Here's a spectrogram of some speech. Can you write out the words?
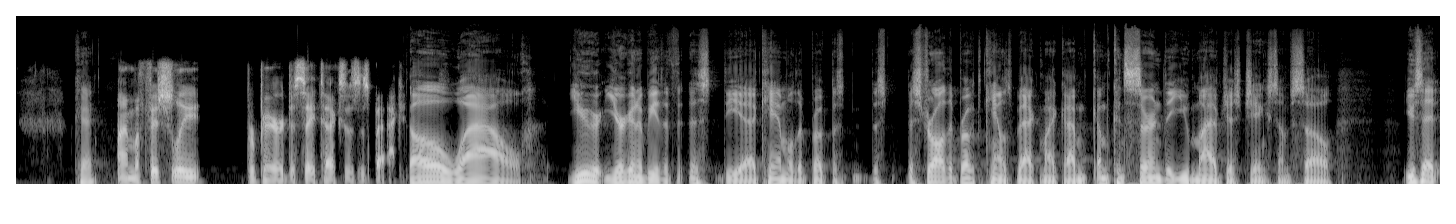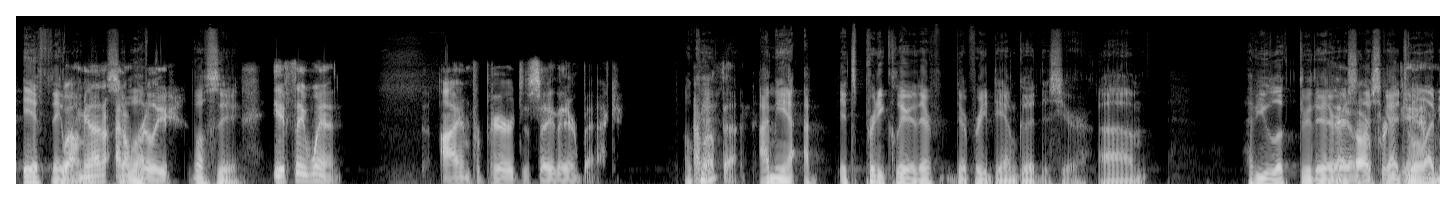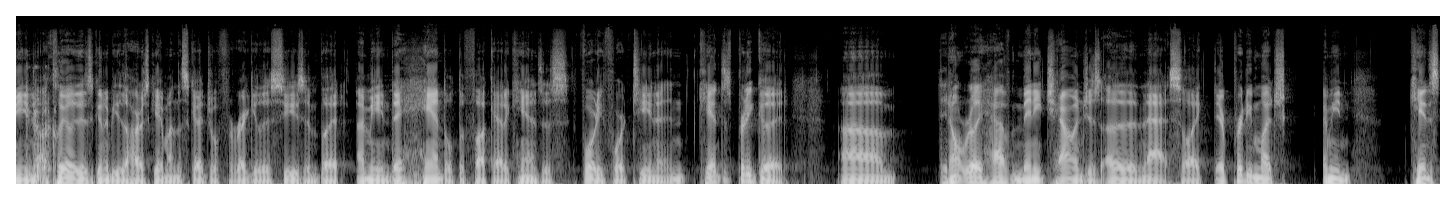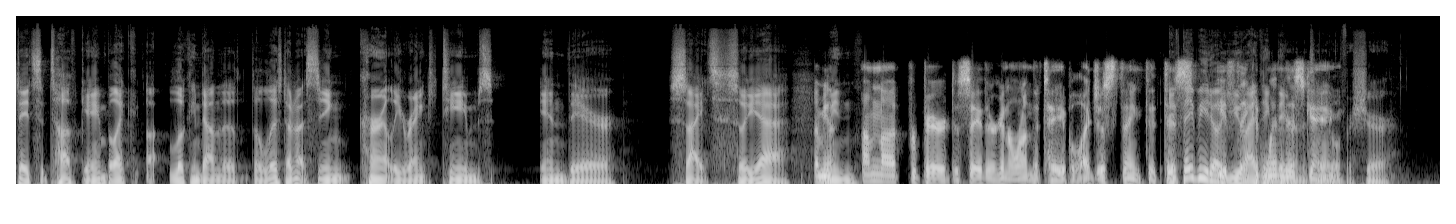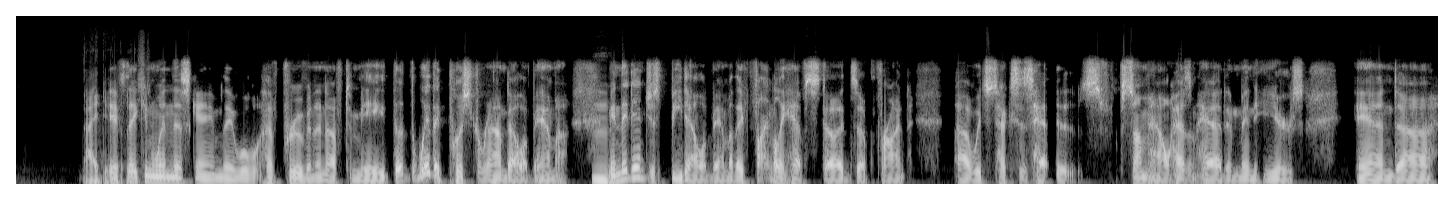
Okay. i'm officially prepared to say texas is back Oh wow, you you're gonna be the the, the uh, camel that broke the, the the straw that broke the camel's back, Mike. I'm I'm concerned that you might have just jinxed them. So you said if they well i mean i don't, so I don't we'll, really We'll see. if they win i am prepared to say they are back Okay. how about that I mean, I, it's pretty clear they're they're pretty damn good this year. Um, have you looked through their their schedule? I mean, good. clearly this is going to be the hardest game on the schedule for regular season, but I mean, they handled the fuck out of Kansas 40-14, and Kansas is pretty good. Um, they don't really have many challenges other than that, so like they're pretty much. I mean, Kansas State's a tough game, but like uh, looking down the the list, I'm not seeing currently ranked teams in their sights. So yeah, I mean, I am not prepared to say they're going to run the table. I just think that this, if they beat OU, if they I think win they this run the table game, for sure. I do. if they can win this game, they will have proven enough to me. The, the way they pushed around Alabama, I Mm. mean, they didn't just beat Alabama. They finally have studs up front, uh, which Texas ha- somehow hasn't had in many years. And, uh,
